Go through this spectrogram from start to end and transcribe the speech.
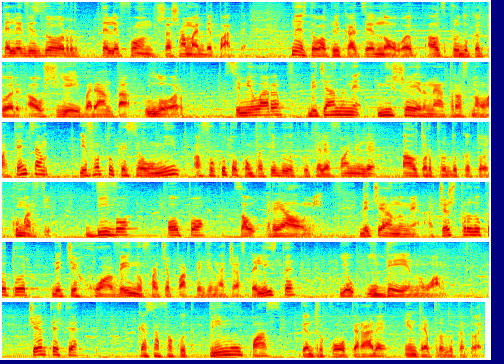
televizor, telefon și așa mai departe. Nu este o aplicație nouă, alți producători au și ei varianta lor similară. De ce anume Mi Share ne-a atras nouă atenția? E faptul că Xiaomi a făcut-o compatibilă cu telefoanele altor producători, cum ar fi Vivo, Oppo sau Realme. De ce anume acești producători? De ce Huawei nu face parte din această listă? Eu idee nu am. Cert este că s-a făcut primul pas pentru cooperare între producători.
